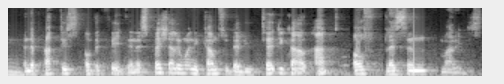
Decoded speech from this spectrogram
mm. and the practice of the faith, and especially when it comes to the liturgical act of blessing marriages.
